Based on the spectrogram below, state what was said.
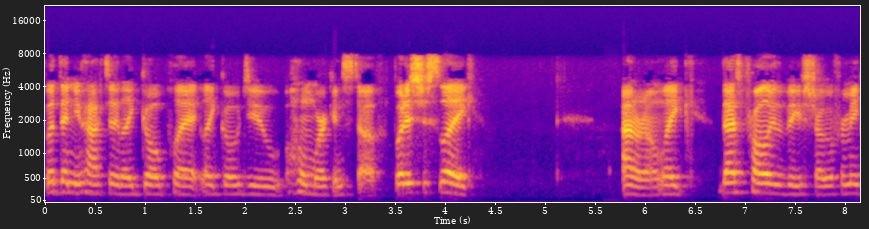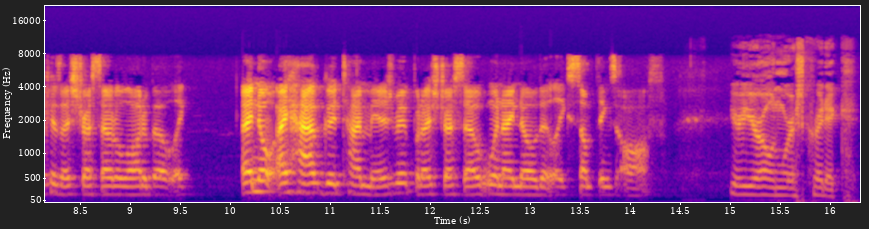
but then you have to like go play, like go do homework and stuff. But it's just like I don't know, like that's probably the biggest struggle for me because I stress out a lot about like I know I have good time management, but I stress out when I know that like something's off. You're your own worst critic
